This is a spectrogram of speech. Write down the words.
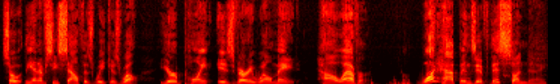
So the NFC South is weak as well. Your point is very well made. However, what happens if this Sunday,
